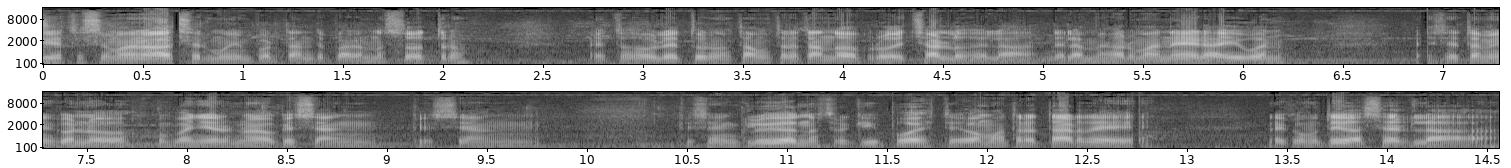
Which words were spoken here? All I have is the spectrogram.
Sí, esta semana va a ser muy importante para nosotros. Estos doble turnos estamos tratando de aprovecharlos de la, de la mejor manera y bueno, este, también con los compañeros nuevos que se han, que se han, que se han incluido en nuestro equipo, este, vamos a tratar de, de como te digo, hacer la,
